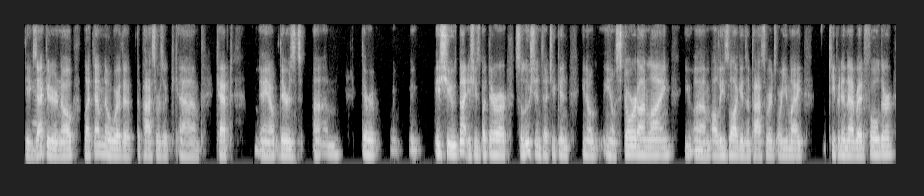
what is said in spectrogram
the executor yeah. to know, let them know where the, the passwords are um, kept. Mm-hmm. You know, there's um, there are issues, not issues, but there are solutions that you can, you know, you know, store it online. You mm-hmm. um, all these logins and passwords, or you might keep it in that red folder.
